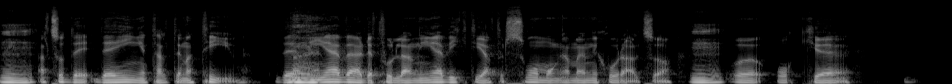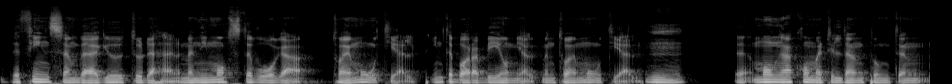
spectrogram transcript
Mm. Alltså det, det är inget alternativ. Det, Nej. ni är värdefulla, ni är viktiga för så många människor alltså. Mm. Och, och eh, det finns en väg ut ur det här, men ni måste våga ta emot hjälp. Inte bara be om hjälp, men ta emot hjälp. Mm. Eh, Många kommer till den punkten,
